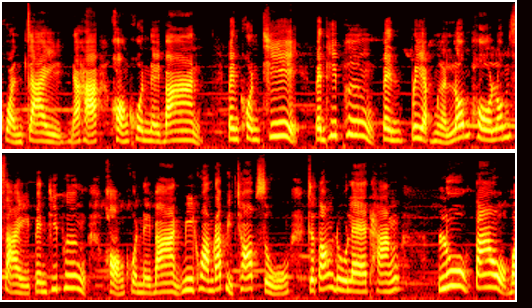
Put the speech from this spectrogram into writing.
ขวัญใจนะคะของคนในบ้าน เป็นคนที่ เป็นที่พึ่งเป็นเปรียบเหมือนล่มโพล่มใสเป็นที่พึ่งของคนในบ้าน มีความรับผิดชอบสูง จะต้องดูแลทั้งลูกเต้าบ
